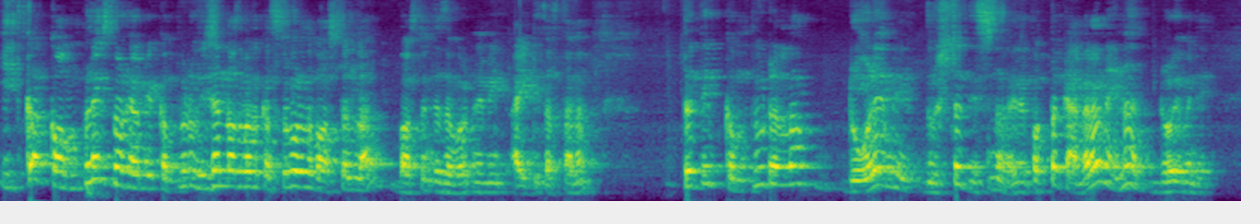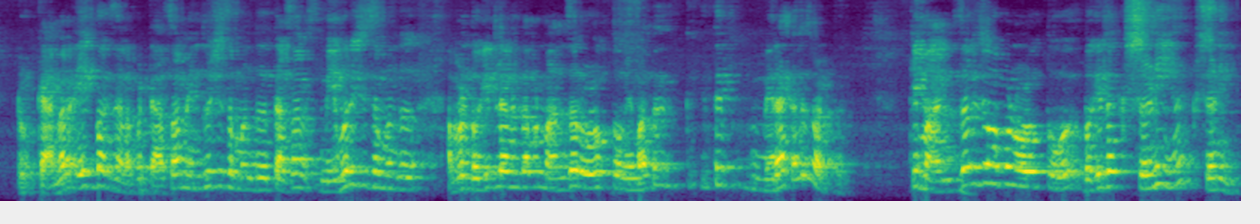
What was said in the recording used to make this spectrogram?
इतका कॉम्प्लेक्स प्रकार म्हणजे कम्प्युटर विजन नावाचं कस्टमर होता बॉस्टनला बॉस्टनच्या जवळ म्हणजे मी आय टीत असताना. तर ते कम्प्युटरला डोळे म्हणजे दृश्य दिसणं फक्त कॅमेरा नाही ना डोळे म्हणजे. कॅमेरा एक भाग झाला पण त्याचा मेंदूशी संबंध त्याचा मेमरीशी संबंध आपण बघितल्यानंतर आपण मांजर ओळखतो. नाही मात्र तर ते मेराकलच वाटतं. की मांजर जेव्हा आपण ओळखतो बघितलं क्षणी हा क्षणी.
